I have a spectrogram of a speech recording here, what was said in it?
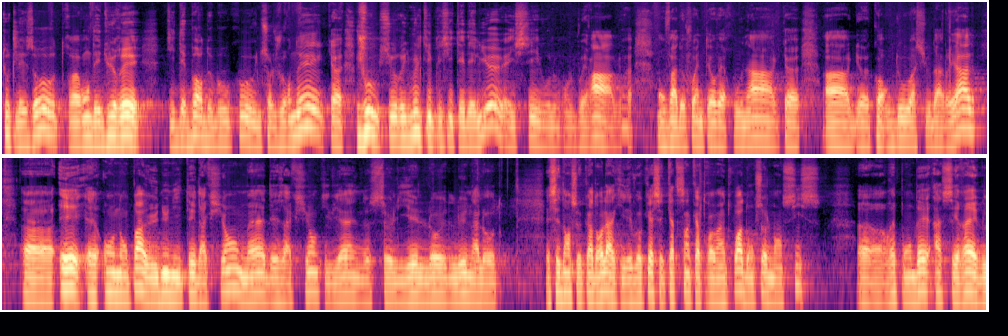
Toutes les autres ont des durées qui déborde beaucoup une seule journée, qui joue sur une multiplicité des lieux. Et ici, on le verra, on va de Fuente Overcuna à Cordoue, à Ciudad Real, euh, et euh, on n'a pas une unité d'action, mais des actions qui viennent se lier l'une à l'autre. Et c'est dans ce cadre-là qu'il évoquait ces 483, dont seulement 6 euh, répondaient à ces règles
